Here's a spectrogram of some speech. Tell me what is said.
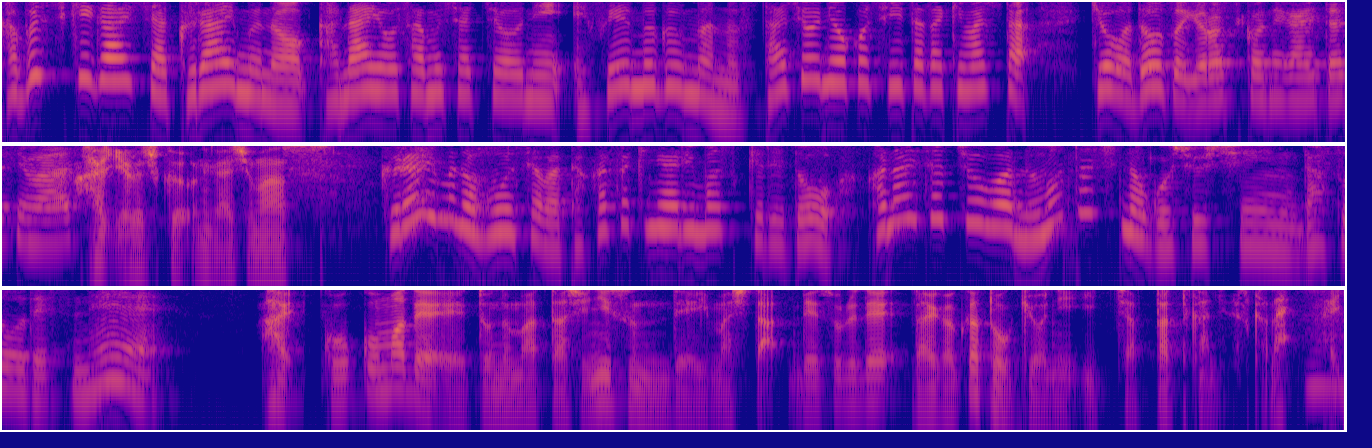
株式会社クライムの金井治社長に FM 群馬のスタジオにお越しいただきました。今日はどうぞよろしくお願いいたします。はいよろしくお願いします。クライムの本社は高崎にありますけれど金井社長は沼田市のご出身だそうですねはい、高校まで、えーと、沼田市に住んでいました。でそれで大学が東京に行っちゃったって感じですかね、はい、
